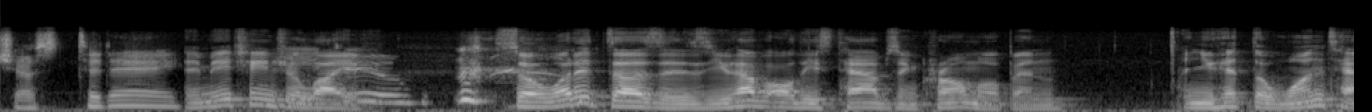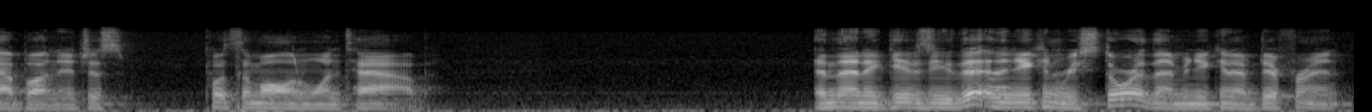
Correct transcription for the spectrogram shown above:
Just today. It may change your life. too. so what it does is you have all these tabs in Chrome open, and you hit the one tab button. It just puts them all in one tab, and then it gives you this, and then you can restore them, and you can have different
